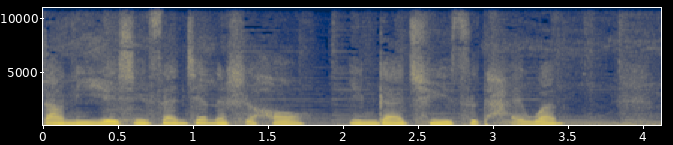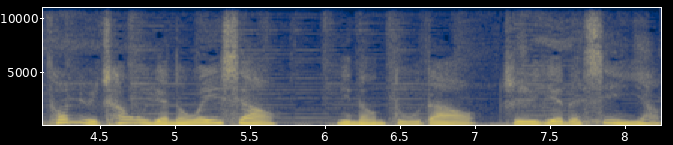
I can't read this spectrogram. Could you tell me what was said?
当你月薪三千的时候，应该去一次台湾，从女乘务员的微笑。你能读到职业的信仰，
